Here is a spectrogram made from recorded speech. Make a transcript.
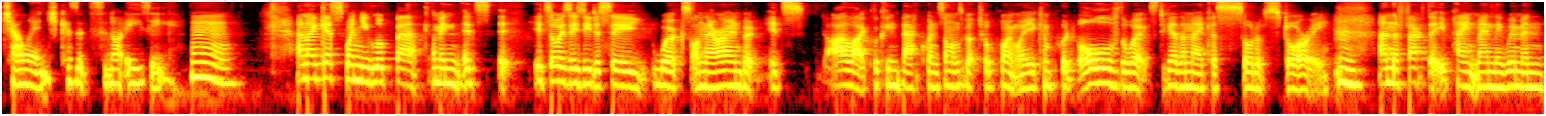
challenge because it's not easy. Mm. And I guess when you look back, I mean, it's it, it's always easy to see works on their own, but it's I like looking back when someone's got to a point where you can put all of the works together, make a sort of story. Mm. And the fact that you paint mainly women,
